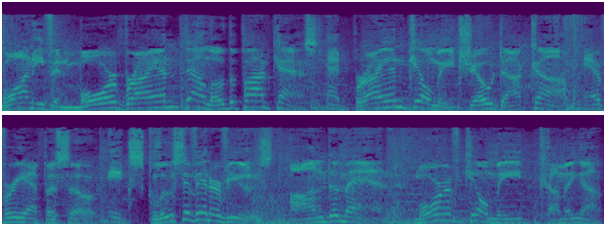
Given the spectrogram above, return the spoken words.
Want even more, Brian? Download the podcast at briankilmeadeshow.com. Every episode, exclusive interviews on demand. More of Kilmeade coming up.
